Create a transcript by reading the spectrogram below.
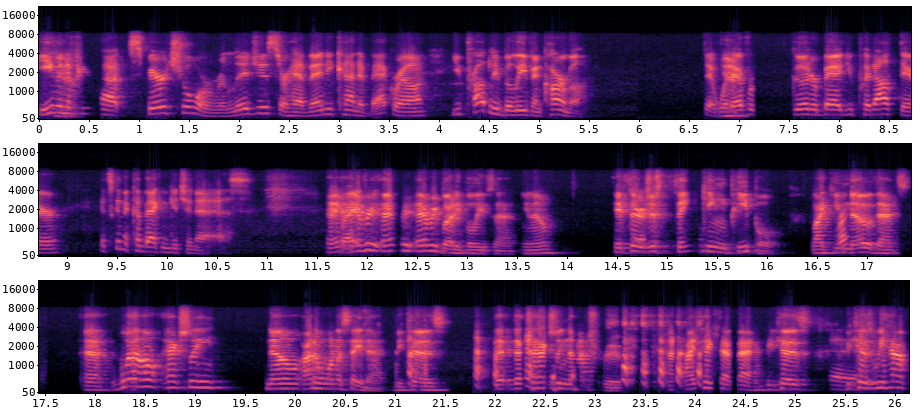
even Yeah. if you're not spiritual or religious or have any kind of background you probably believe in karma that whatever good or bad you put out there it's going to come back and get you an ass Right. every, every everybody believes that you know if they're just thinking people like you Right. know that's uh, well actually no i don't want to say that because that, that's actually not true I, I take that back because Yeah, yeah. because we have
